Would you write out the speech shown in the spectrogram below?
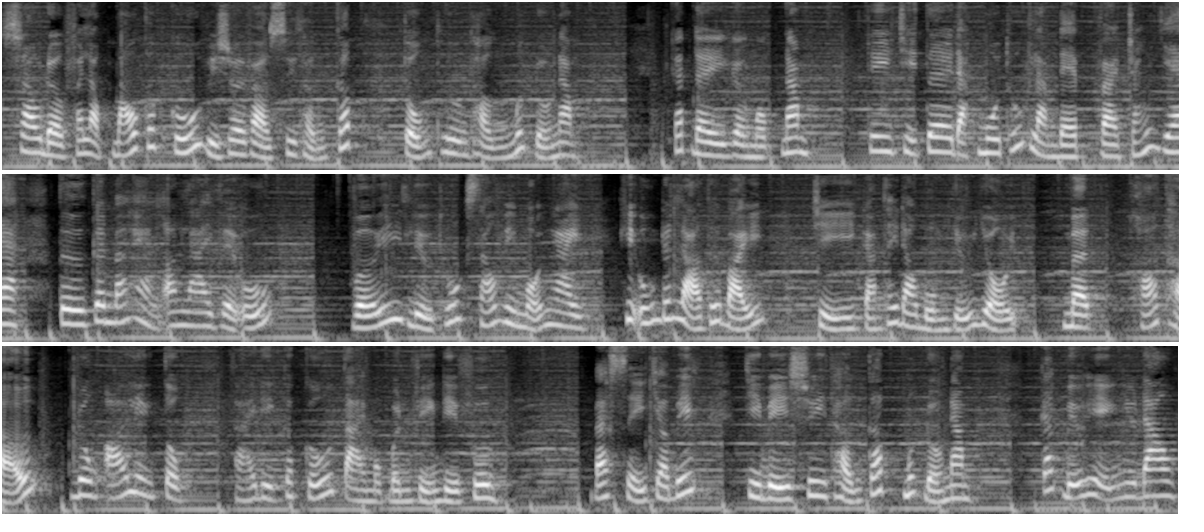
sau đợt phải lọc máu cấp cứu vì rơi vào suy thận cấp, tổn thương thận mức độ 5. Cách đây gần một năm, thì chị T đặt mua thuốc làm đẹp và trắng da từ kênh bán hàng online về uống. Với liều thuốc 6 viên mỗi ngày, khi uống đến lọ thứ bảy, chị cảm thấy đau bụng dữ dội, mệt, khó thở, nôn ói liên tục, phải đi cấp cứu tại một bệnh viện địa phương. Bác sĩ cho biết chị bị suy thận cấp mức độ 5. Các biểu hiện như đau,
